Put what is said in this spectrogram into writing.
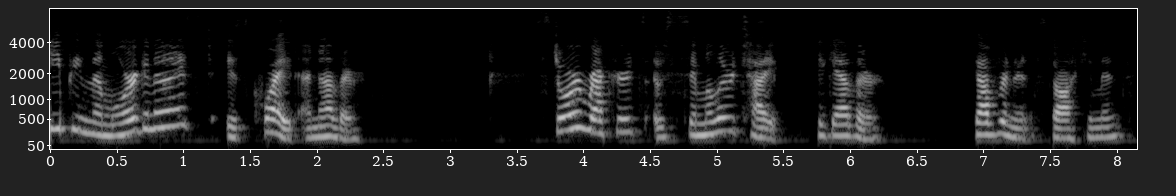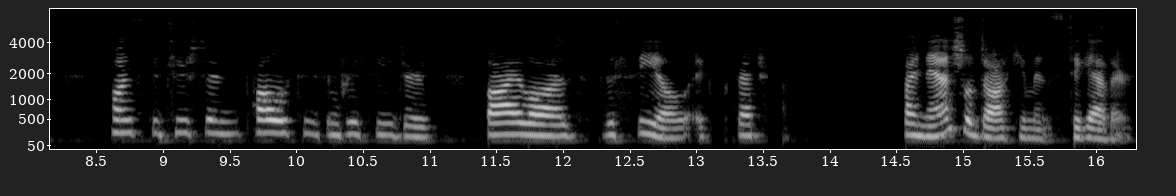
Keeping them organized is quite another. Store records of similar type together. Governance documents, constitution, policies and procedures, bylaws, the seal, etc. Financial documents together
